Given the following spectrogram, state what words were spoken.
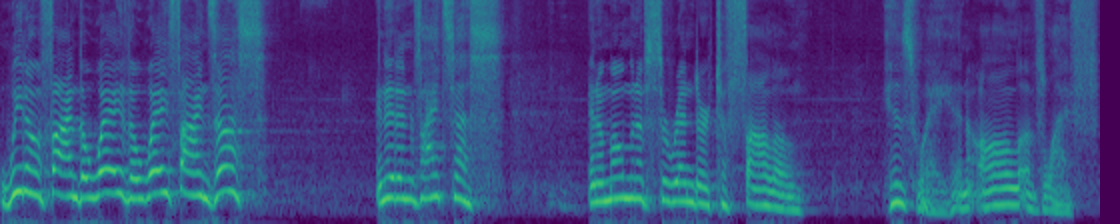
we don't find the way, the way finds us. And it invites us in a moment of surrender to follow His way in all of life.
